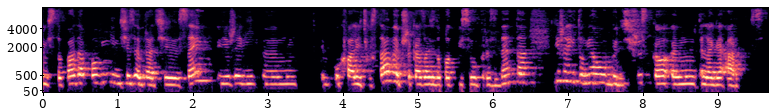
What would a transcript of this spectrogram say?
listopada, powinien się zebrać Sejm, jeżeli uchwalić ustawę, przekazać do podpisu prezydenta, jeżeli to miało być wszystko lege artis.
